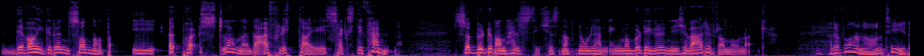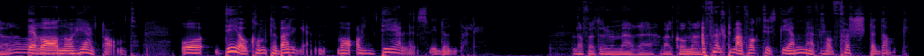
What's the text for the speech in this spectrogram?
det var i grunnen sånn at i, på Østlandet, da jeg flytta i 65, så burde man helst ikke snakke nordlending. Man burde i grunnen ikke være fra Nord-Norge. Ja, det var en annen tid, da. Det var, det var noe helt annet. Og det å komme til Bergen var aldeles vidunderlig. Da følte du deg mer eh, velkommen? Jeg følte meg faktisk hjemme fra første dag.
